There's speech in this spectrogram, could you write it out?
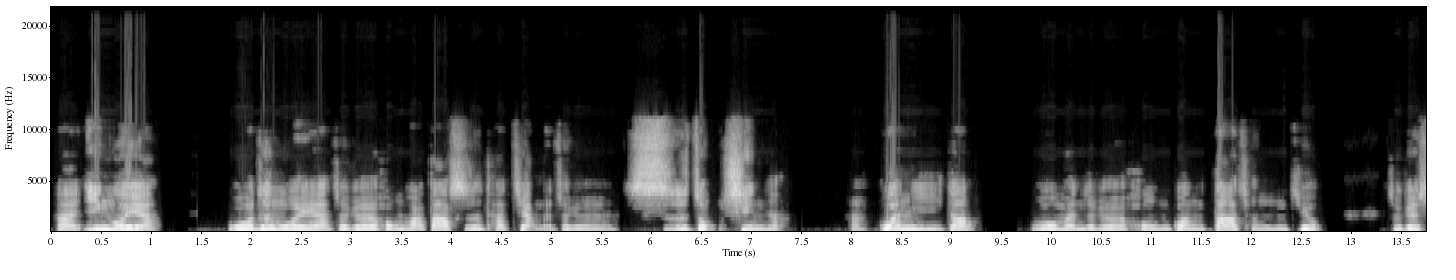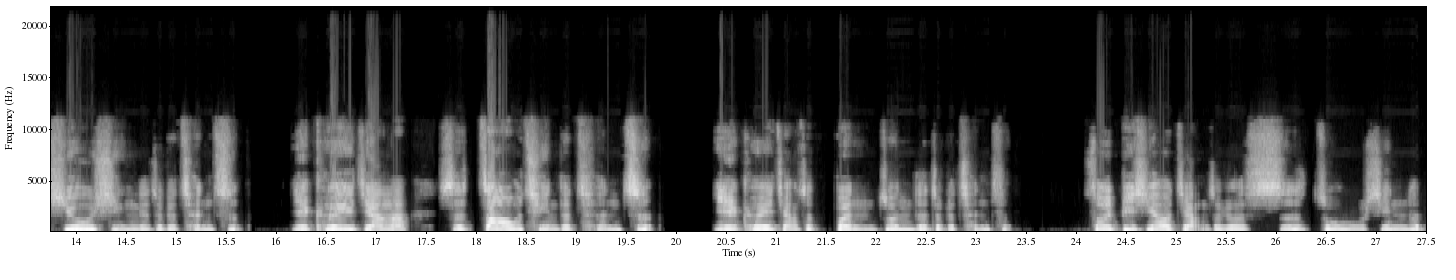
啊，因为啊，我认为啊，这个弘法大师他讲的这个十种心啊。啊，关于到我们这个宏光大成就这个修行的这个层次，也可以讲啊是招请的层次，也可以讲是本尊的这个层次，所以必须要讲这个十住心论。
